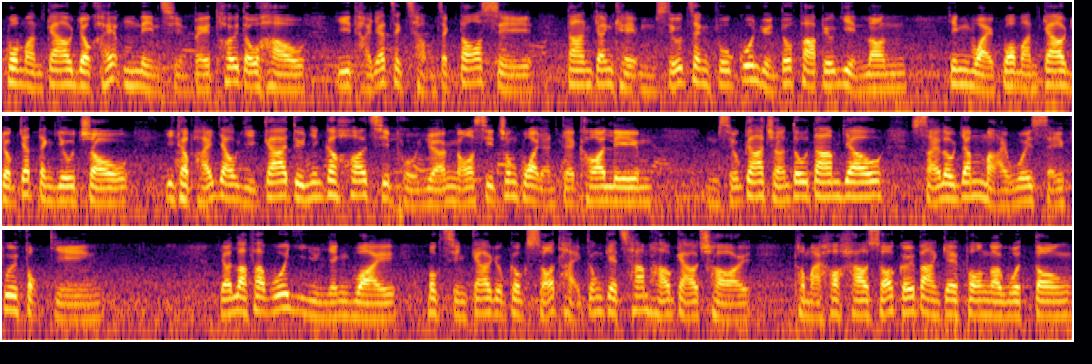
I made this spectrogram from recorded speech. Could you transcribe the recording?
國民教育喺五年前被推倒後，議題一直沉寂多時，但近期唔少政府官員都發表言論，認為國民教育一定要做，以及喺幼兒階段應該開始培養我是中國人嘅概念。唔少家長都擔憂洗腦陰霾會死灰復燃。有立法會議員認為，目前教育局所提供嘅參考教材同埋學校所舉辦嘅課外活動，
